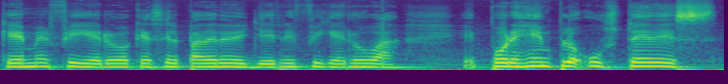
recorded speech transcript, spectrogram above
Kemer Figueroa, que es el padre de Jerry Figueroa, eh, por ejemplo, ustedes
